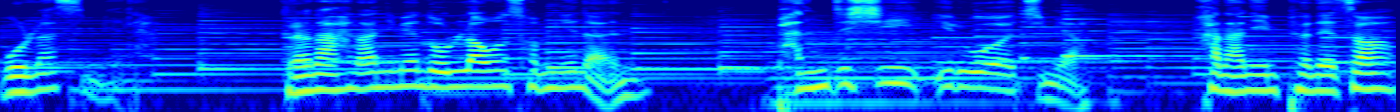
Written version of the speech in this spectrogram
몰랐습니다. 그러나 하나님의 놀라운 섭리는 반드시 이루어지며 하나님 편에서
